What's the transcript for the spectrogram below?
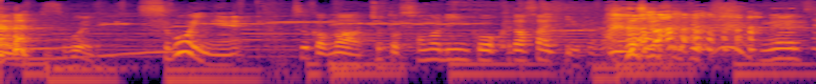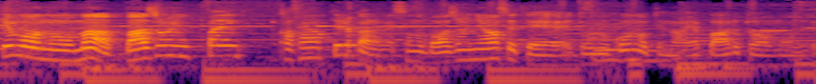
すごいね。すごいねつうかまあちょっとそのリンクをくださいっていうふうな話ね。でもあのまあバージョンいっぱい重なってるからねそのバージョンに合わせてどうのこうのっていうのはやっぱあるとは思うんで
